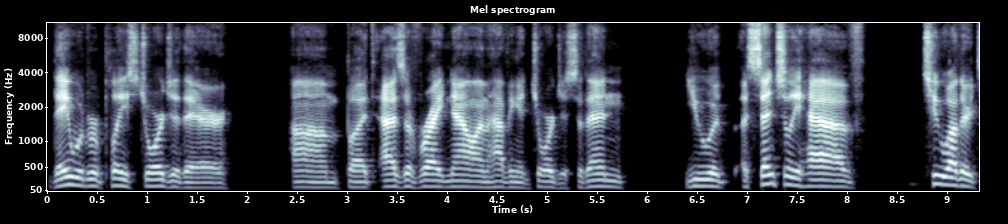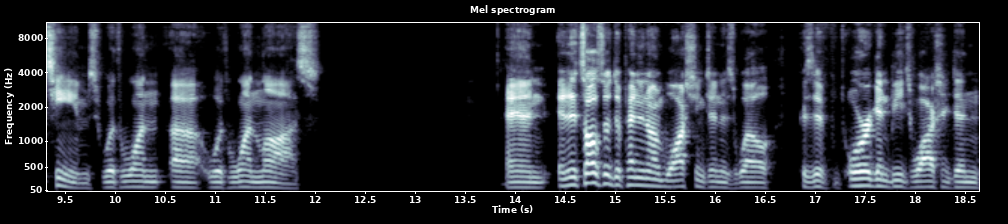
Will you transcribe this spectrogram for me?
they would replace Georgia there. Um, but as of right now, I'm having it Georgia. So then you would essentially have two other teams with one uh, with one loss and and it's also dependent on Washington as well. Because if Oregon beats Washington,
